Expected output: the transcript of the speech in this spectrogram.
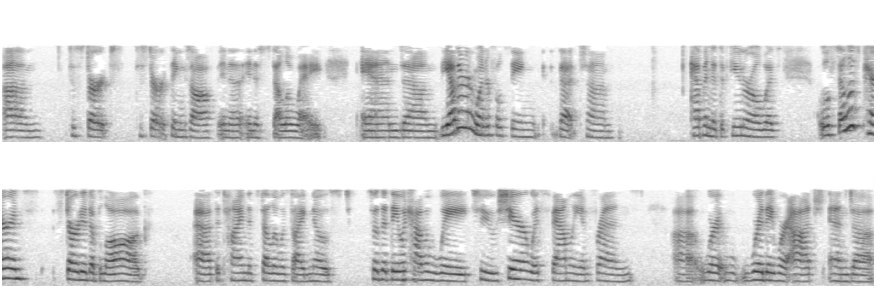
um, to start to start things off in a in a Stella way. And um, the other wonderful thing that um, happened at the funeral was, well, Stella's parents started a blog at the time that Stella was diagnosed, so that they would have a way to share with family and friends uh, where where they were at and uh,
